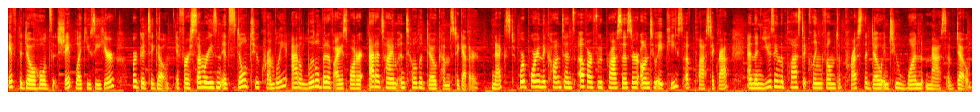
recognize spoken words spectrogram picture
If the dough holds its shape like you see here, we're good to go. If for some reason it's still too crumbly, add a little bit of ice water at a time until the dough comes together. Next, we're pouring the contents of our food processor onto a piece of plastic wrap and then using the plastic cling film to press the dough into one mass of dough.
